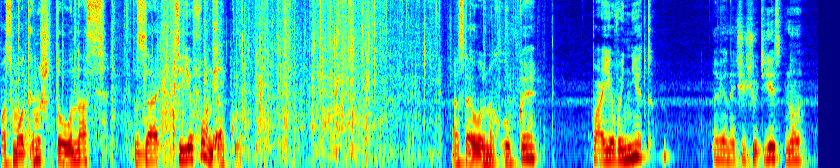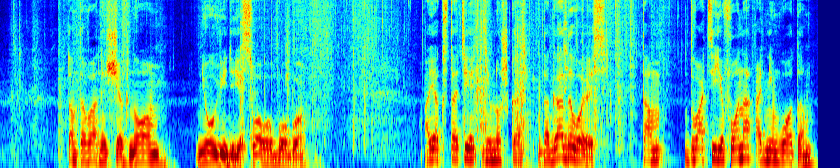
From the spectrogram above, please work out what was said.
Посмотрим, что у нас за телефон такой. Осторожно, хрупкая. Паевы нет. Наверное, чуть-чуть есть, но... Там товарный чек, но не увидели, слава богу. А я, кстати, немножко догадываюсь. Там два телефона одним вотом.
